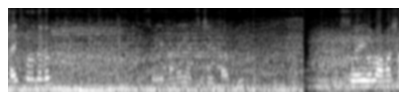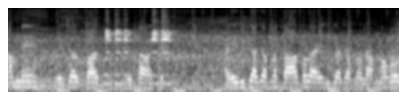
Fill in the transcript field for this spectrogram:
সাইড করে দেবেন। সো এখানেই হচ্ছে সেই পার্কটি। সো এই হলো আমার সামনে নেচার পার্ক লেখা আছে। আর এদিকে আছে আপনার তারাতলা এদিকে আছে আপনার রামনগর।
